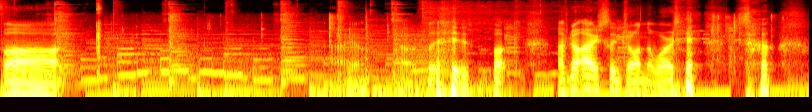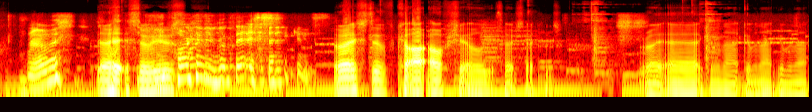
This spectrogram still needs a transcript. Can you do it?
Fuck. Ah, yeah. Number plate is fuck. I've not actually drawn the word yet. so, Really? right, so here's. Already you've got 30 seconds. The rest of car. Oh shit! I'll get thirty seconds. Right, uh, give me that. Give me that. Give me that.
